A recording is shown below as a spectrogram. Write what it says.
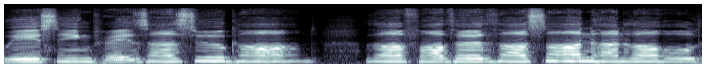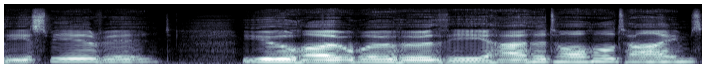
we sing praises to God, the Father, the Son, and the Holy Spirit. You are worthy at all times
